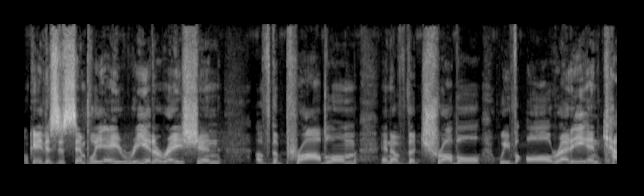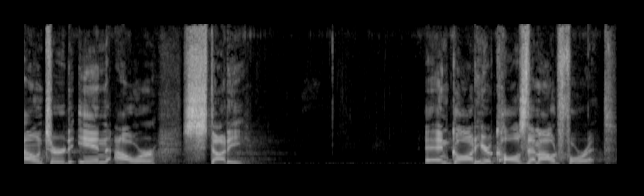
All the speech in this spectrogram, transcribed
Okay, this is simply a reiteration of the problem and of the trouble we've already encountered in our study. And God here calls them out for it.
